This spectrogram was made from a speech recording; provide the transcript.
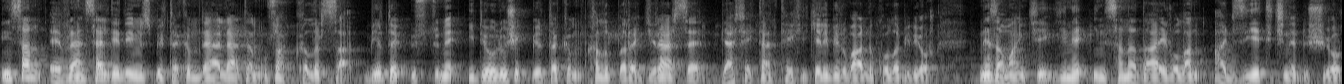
İnsan evrensel dediğimiz bir takım değerlerden uzak kalırsa, bir de üstüne ideolojik bir takım kalıplara girerse gerçekten tehlikeli bir varlık olabiliyor. Ne zaman ki yine insana dair olan acziyet içine düşüyor,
